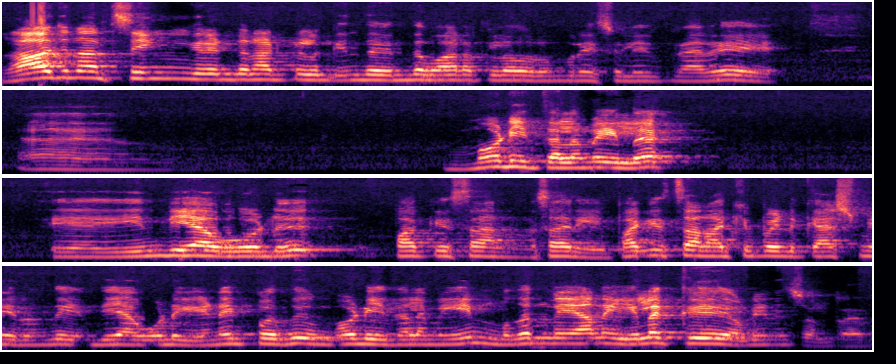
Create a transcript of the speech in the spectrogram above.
ராஜ்நாத் சிங் ரெண்டு நாட்களுக்கு இந்த இந்த வாரத்துல ஒரு முறை சொல்லியிருக்காரு மோடி தலைமையில இந்தியாவோடு பாகிஸ்தான் சாரி பாகிஸ்தான் ஆக்கிபைடு காஷ்மீர் வந்து இந்தியாவோடு இணைப்பது மோடி தலைமையின் முதன்மையான இலக்கு அப்படின்னு சொல்றாரு.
